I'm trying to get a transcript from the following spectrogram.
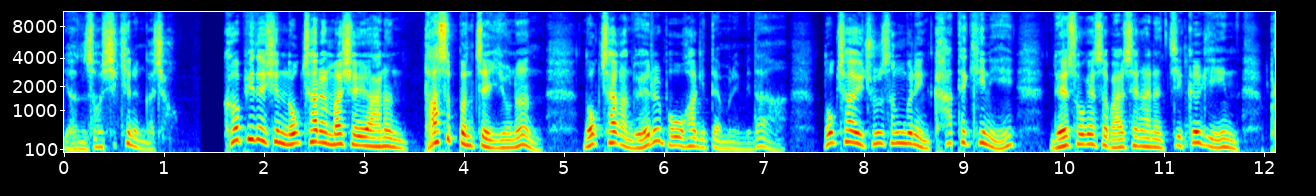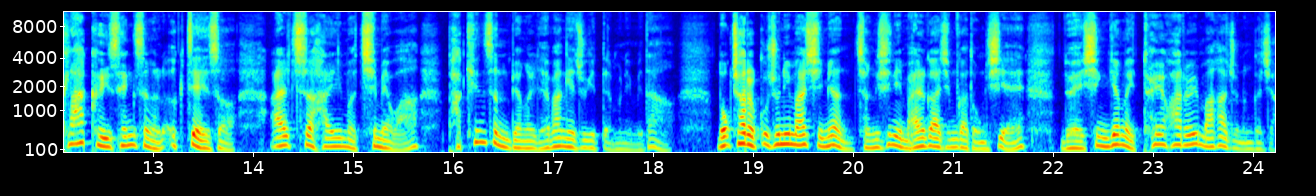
연소시키는 거죠. 커피 대신 녹차를 마셔야 하는 다섯 번째 이유는 녹차가 뇌를 보호하기 때문입니다. 녹차의 주 성분인 카테킨이 뇌 속에서 발생하는 찌꺼기인 플라크의 생성을 억제해서 알츠하이머 치매와 파킨슨 병을 예방해 주기 때문입니다. 녹차를 꾸준히 마시면 정신이 맑아짐과 동시에 뇌신경의 퇴화를 막아주는 거죠.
